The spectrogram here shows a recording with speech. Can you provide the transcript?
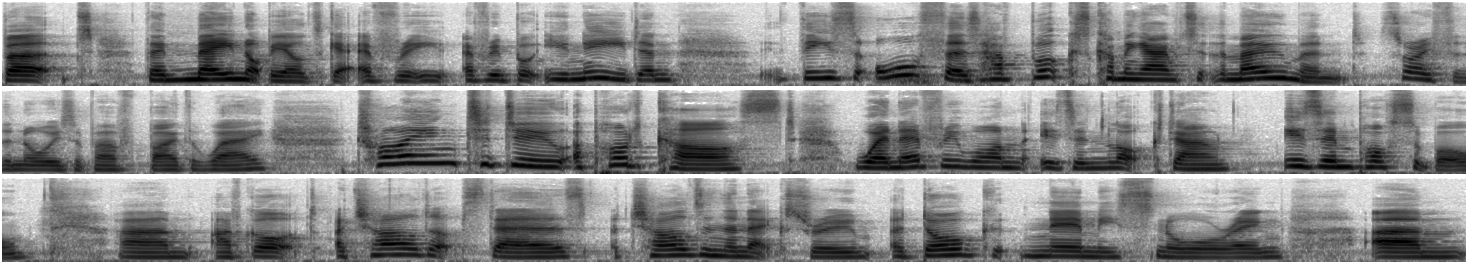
but they may not be able to get every every book you need. And these authors have books coming out at the moment. Sorry for the noise above, by the way. Trying to do a podcast when everyone is in lockdown is impossible. Um, I've got a child upstairs, a child in the next room, a dog near me snoring, um,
